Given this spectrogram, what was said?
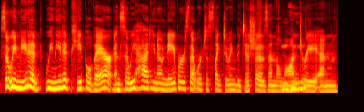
so we needed we needed people there and mm-hmm. so we had you know neighbors that were just like doing the dishes and the mm-hmm. laundry and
